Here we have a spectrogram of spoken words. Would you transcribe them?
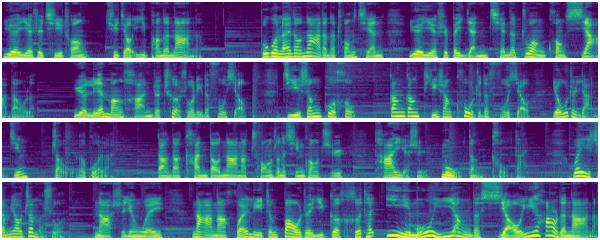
月也是起床去叫一旁的娜娜。不过来到娜娜的床前，月也是被眼前的状况吓到了。月连忙喊着厕所里的付晓，几声过后，刚刚提上裤子的付晓揉着眼睛走了过来。当他看到娜娜床上的情况时，他也是目瞪口呆。为什么要这么说？那是因为娜娜怀里正抱着一个和她一模一样的小一号的娜娜。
